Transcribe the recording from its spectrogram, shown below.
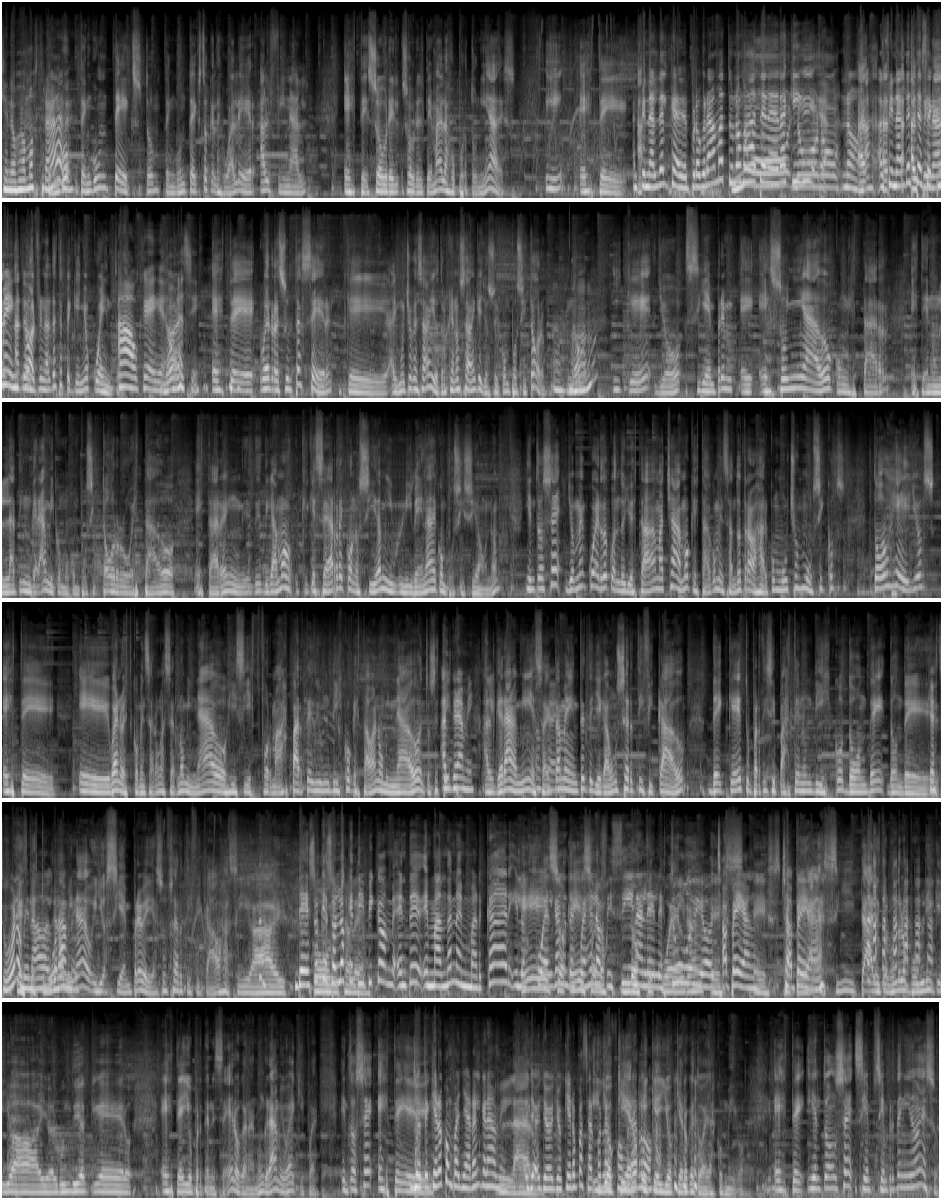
Que nos va a mostrar. Tengo, tengo un texto, tengo un texto que les voy a leer al final este, sobre, el, sobre el tema de las oportunidades. Y este. Al final del, que del programa tú nos vas a no, tener aquí. No, no. no, A- al final de al este final- segmento. a- no, al final de este pequeño cuento. Ah, ok, ¿no? ahora sí. Este, bueno, resulta ser que hay muchos que saben y otros que no saben que yo soy compositor. ¿no? Y que yo siempre eh, he soñado con estar este, en un Latin Grammy como compositor o estado, estar en, di- digamos, que, que sea reconocida mi, mi vena de composición, ¿no? Y entonces yo me acuerdo cuando yo estaba machamo, que estaba comenzando a trabajar con muchos músicos, todos ellos, este, eh, bueno, comenzaron a ser nominados y si formabas parte de un disco que estaba nominado, entonces... te- Al Grammy. al Grammy, exactamente, te llegaba un certificado de que tú participaste en un disco donde... donde Que estuvo nominado al estuvo Grammy. nominado. Y yo siempre veía esos certificados así, ay... De esos que son los que típicamente eh, mandan a enmarcar y los Eso, cuelgan después eso, en la los- oficina, en el estudio, es- chapean, es- chapean. así y tal, y todo el mundo lo publica y yo, ay, yo algún día quiero este, yo pertenecer o ganar un Grammy o X, pues. Entonces, este... Yo te quiero acompañar al Grammy. Claro. Yo, yo, yo quiero pasar y por la yo quiero y que yo quiero que tú vayas conmigo este y entonces siempre, siempre he tenido eso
